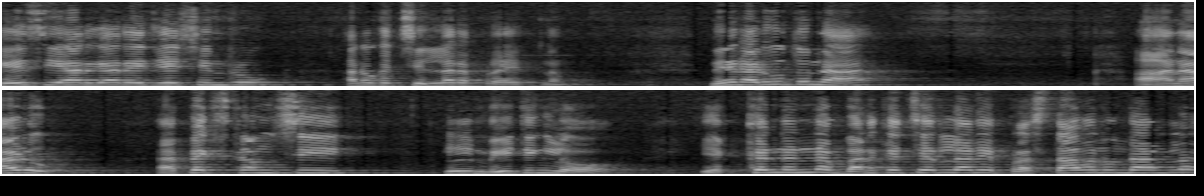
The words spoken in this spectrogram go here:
కేసీఆర్ గారే చేసిండ్రు అని ఒక చిల్లర ప్రయత్నం నేను అడుగుతున్నా ఆనాడు అపెక్స్ కౌన్సిల్ మీటింగ్లో ఎక్కడన్నా బనకచెర్ల అనే ప్రస్తావన ఉందా అందులో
